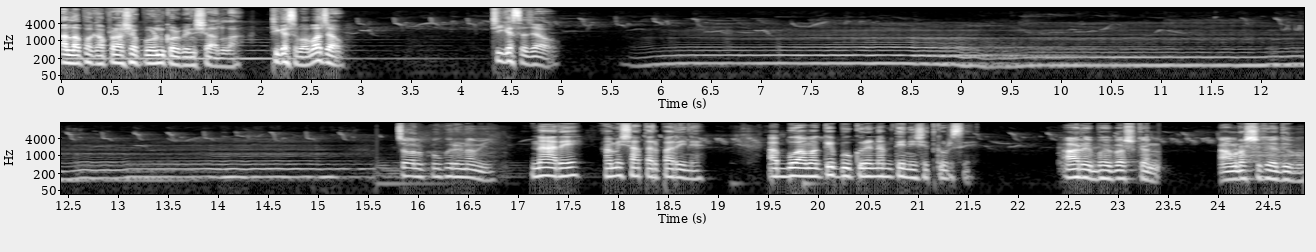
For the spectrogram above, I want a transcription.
আল্লাহ পাক আপনার আশা পূরণ করবেন ইনশাআল্লাহ। ঠিক আছে বাবা যাও। ঠিক আছে যাও। চল পুকুরে নামি। না রে আমি সাঁতার পারি না। আব্বু আমাকে পুকুরে নামতে নিষেধ করছে। আরে ভয় পাস কেন? আমরা শিখিয়ে দিব।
